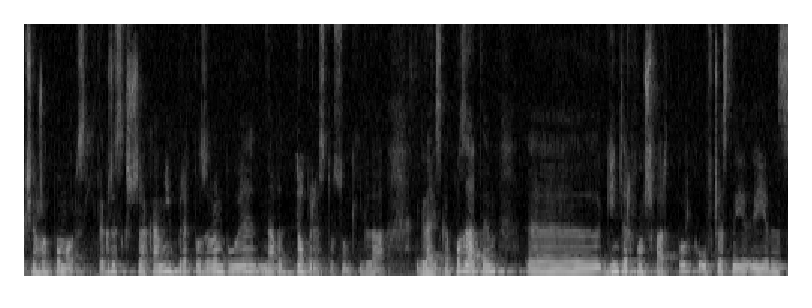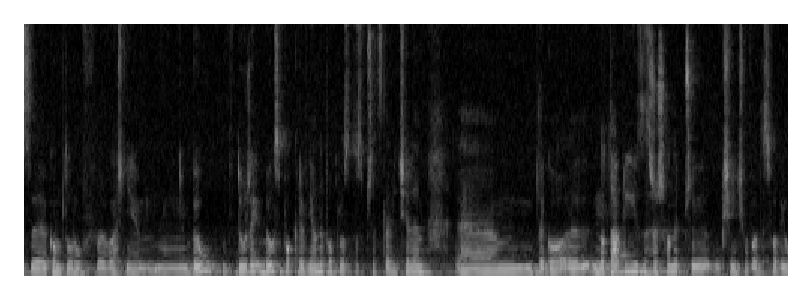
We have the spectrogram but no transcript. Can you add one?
książąt pomorskich. Także z krzyżakami wbrew pozorom były nawet dobre stosunki dla Gdańska. Poza tym e, Ginter von Schwartburg, ówczesny jeden z komturów właśnie mm, był, dużej, był spokrewniony po prostu z przedstawicielem tego e, notabli zrzeszonych przy księciu Władysławie e,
